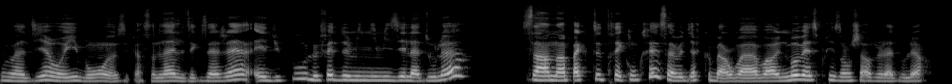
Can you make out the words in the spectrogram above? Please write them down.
On va dire oui, bon, ces personnes-là, elles exagèrent. Et du coup, le fait de minimiser la douleur, ça a un impact très concret. Ça veut dire que bah, on va avoir une mauvaise prise en charge de la douleur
